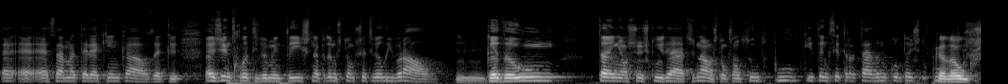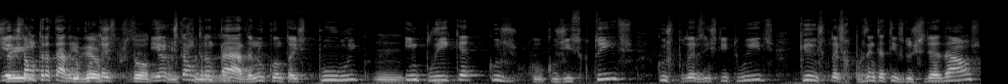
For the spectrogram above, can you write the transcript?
essa a matéria aqui em causa, é que a gente, relativamente a isto, não podemos ter uma perspectiva liberal. Uhum. Cada um tenham os seus cuidados. Não, isto é uma questão de saúde pública e tem que ser tratada no contexto público. Cada um por si, e a questão tratada no contexto, todos, e a questão tratada no contexto público hum. implica que os, que os executivos que os poderes instituídos, que os poderes representativos dos cidadãos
